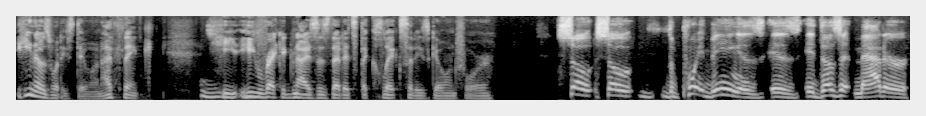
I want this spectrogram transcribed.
he knows what he's doing. I think he he recognizes that it's the clicks that he's going for. so so the point being is is it doesn't matter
